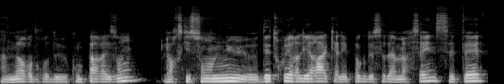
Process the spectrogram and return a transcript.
un ordre de comparaison, lorsqu'ils sont venus euh, détruire l'Irak à l'époque de Saddam Hussein, c'était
